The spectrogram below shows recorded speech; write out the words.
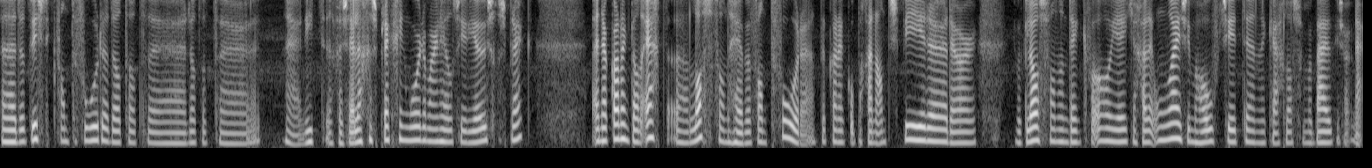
Uh, dat wist ik van tevoren dat dat, uh, dat, dat uh, nou ja, niet een gezellig gesprek ging worden, maar een heel serieus gesprek. En daar kan ik dan echt last van hebben van tevoren. Daar kan ik op gaan anticiperen. Daar heb ik last van. Dan denk ik van, oh jeetje, gaat onwijs in mijn hoofd zitten. En ik krijg last van mijn buik en zo. Nou,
